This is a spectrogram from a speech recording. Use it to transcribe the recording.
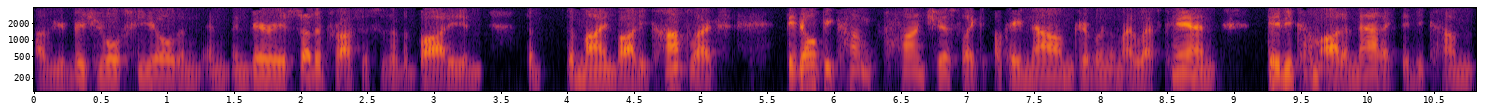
of your visual field and, and, and various other processes of the body and the, the mind-body complex, they don't become conscious like, okay, now I'm dribbling with my left hand. They become automatic. They become,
